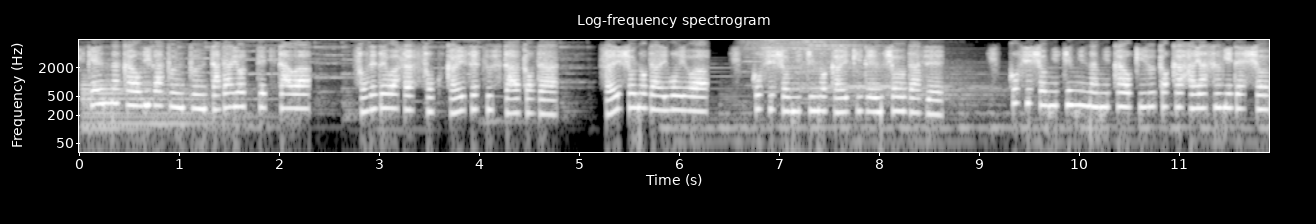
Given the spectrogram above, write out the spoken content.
危険な香りがプンプン漂ってきたわ。それでは早速解説スタートだ。最初の第5位は、引っ越し初日の怪奇現象だぜ。引っ越し初日に何か起きるとか早すぎでしょ。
